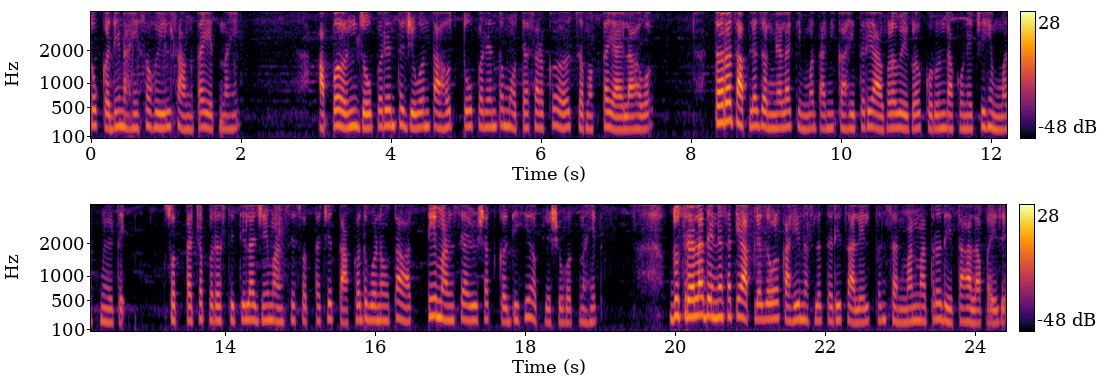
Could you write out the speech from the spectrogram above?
तो कधी नाहीसा होईल सांगता येत नाही. आपण जोपर्यंत जिवंत आहोत तोपर्यंत मोत्यासारखं चमकता यायला हवं. तरच आपल्या जगण्याला किंमत आणि काहीतरी आगळं वेगळं करून दाखवण्याची हिंमत मिळते. स्वतःच्या परिस्थितीला जी माणसे स्वतःची ताकद बनवतात ती माणसे आयुष्यात कधीही अपयशी होत नाहीत. दुसऱ्याला देण्यासाठी आपल्याजवळ काही नसलं तरी चालेल पण सन्मान मात्र देता आला पाहिजे.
